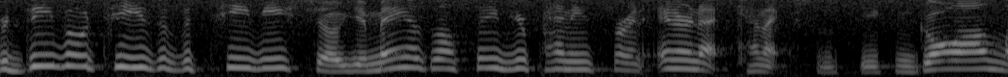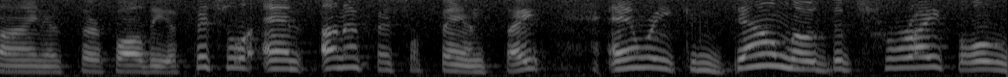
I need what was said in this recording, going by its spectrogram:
For devotees of the TV show, you may as well save your pennies for an internet connection so you can go online and surf all the official and unofficial fan sites and where you can download the trifle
